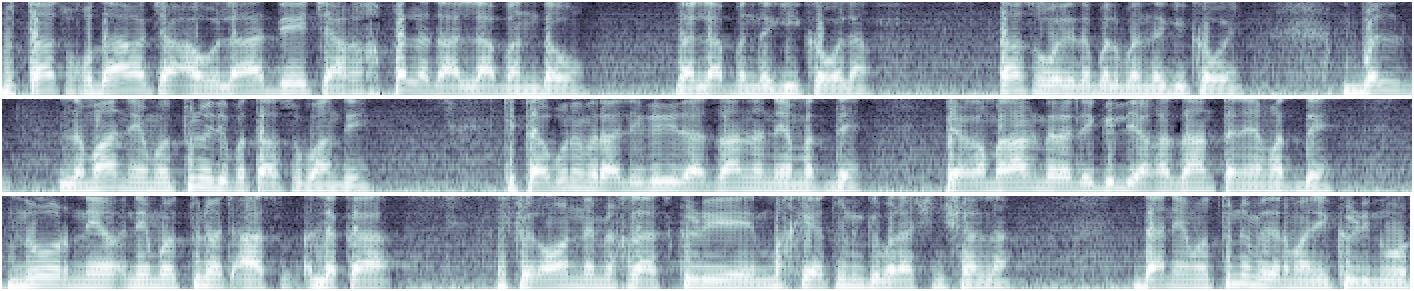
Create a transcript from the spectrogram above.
نو تاسو خدای چا اولاد دی چې هغه خپل د الله بندو د الله بندگی کوله تاسو ولې د بل بندگی کوئ بل زمان نعمتونه دي په تاسو باندې کتابونه مرا لګري د ځان له نعمت ده پیغمبران مرا لګري هغه ځان ته نعمت ده نور نعمتونه لکه فرعون نه مخلاص کړي مخیاتون کې براش ان شاء الله دا نعمتونه مې درمانی کړي نور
